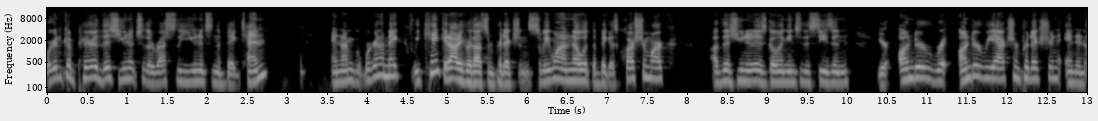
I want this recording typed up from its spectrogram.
We're going to compare this unit to the rest of the units in the Big 10. And I'm we're going to make we can't get out of here without some predictions. So we want to know what the biggest question mark of this unit is going into the season, your under under reaction prediction and an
